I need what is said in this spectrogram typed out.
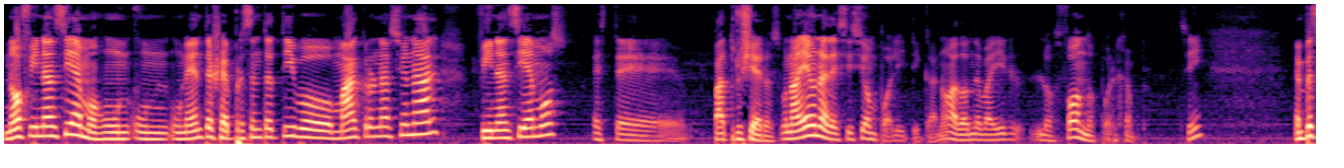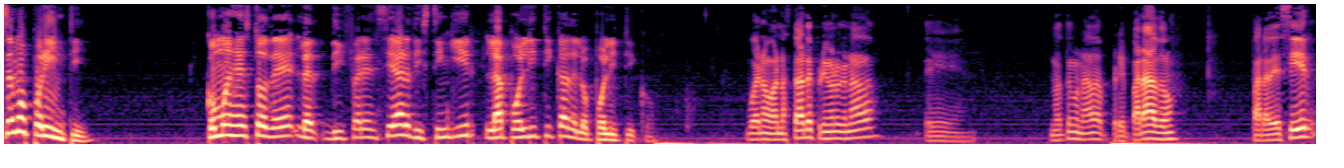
no financiemos un, un, ente representativo macronacional, financiemos este patrulleros. Bueno, ahí hay una decisión política, ¿no? A dónde va a ir los fondos, por ejemplo. ¿Sí? Empecemos por INTI. ¿Cómo es esto de diferenciar, distinguir la política de lo político? Bueno, buenas tardes, primero que nada. Eh, no tengo nada preparado para decir,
